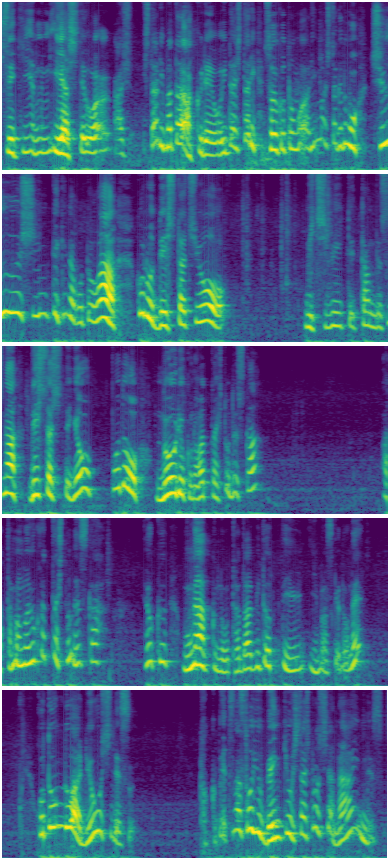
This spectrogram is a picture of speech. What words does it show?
奇跡癒してしたりまた悪霊を追い出したりそういうこともありましたけども中心的なことはこの弟子たちを導いていったんですが弟子たちってよっぽど能力のあった人ですか？頭の良かった人ですか？よく無学のただ人って言いますけどね。ほとんどは漁師です。特別なそういう勉強した人じゃないんです。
